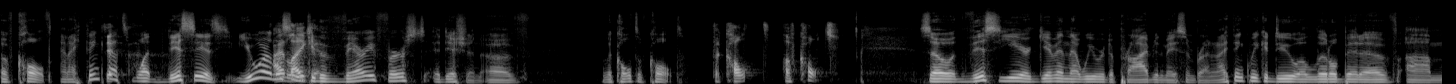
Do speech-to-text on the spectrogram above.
of Cult. And I think that's what this is. You are listening like to it. the very first edition of The Cult of Cult. The Cult of Cult. So this year, given that we were deprived of the Mason Brennan, I think we could do a little bit of um,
